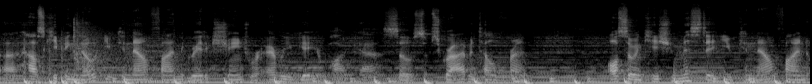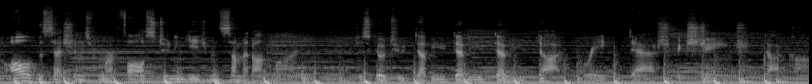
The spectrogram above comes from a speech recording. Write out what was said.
Uh, housekeeping note you can now find The Great Exchange wherever you get your podcasts, so subscribe and tell a friend. Also, in case you missed it, you can now find all of the sessions from our Fall Student Engagement Summit online. Just go to www.great-exchange.com.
